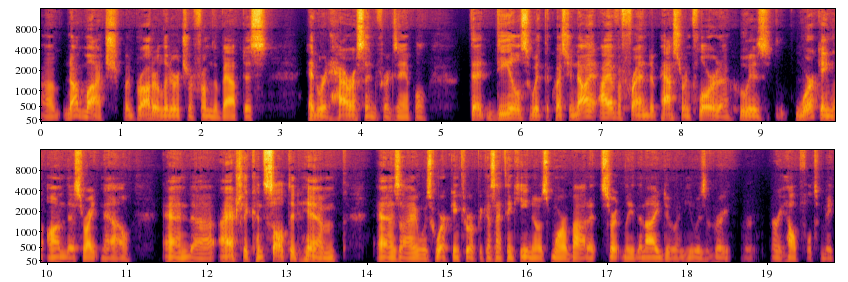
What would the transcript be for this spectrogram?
uh, not much, but broader literature from the Baptists. Edward Harrison, for example, that deals with the question. Now, I, I have a friend, a pastor in Florida, who is working on this right now, and uh, I actually consulted him as I was working through it because I think he knows more about it certainly than I do, and he was very very, very helpful to me.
